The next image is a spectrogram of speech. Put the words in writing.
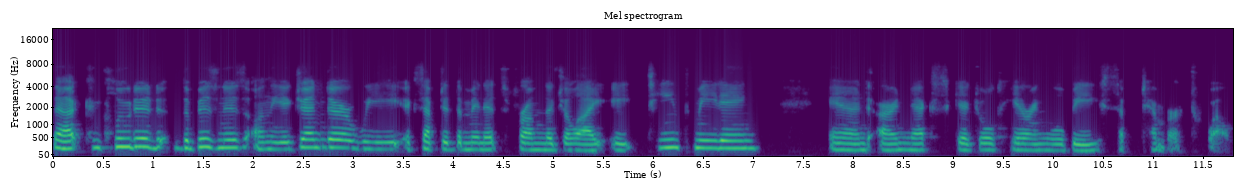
that concluded the business on the agenda. We accepted the minutes from the July 18th meeting, and our next scheduled hearing will be September 12th.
